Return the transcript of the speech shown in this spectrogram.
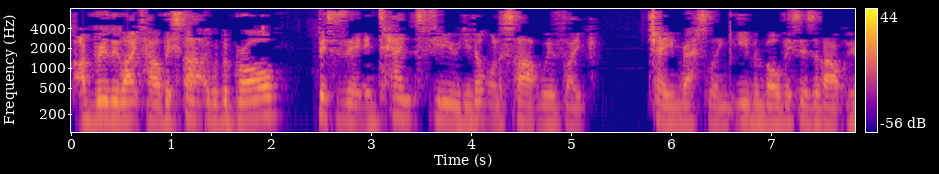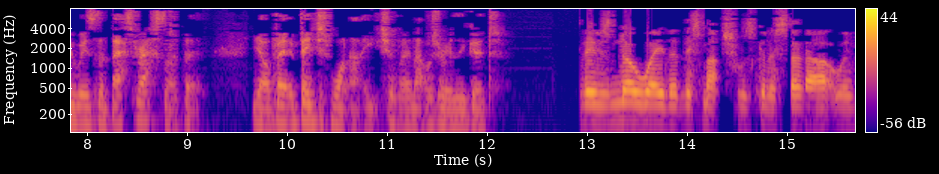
I really liked how they started with a brawl. This is an intense feud. You don't want to start with like chain wrestling, even though this is about who is the best wrestler. But you know, they they just want at each other, and that was really good. There was no way that this match was going to start with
